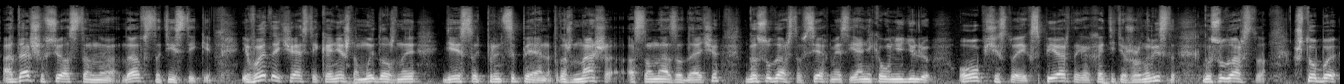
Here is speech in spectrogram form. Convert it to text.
А дальше все остальное да, в статистике. И в этой части, конечно, мы должны действовать принципиально, потому что наша основная задача государства всех мест, я никого не делю, общество, эксперты, как хотите, журналисты, государство, чтобы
